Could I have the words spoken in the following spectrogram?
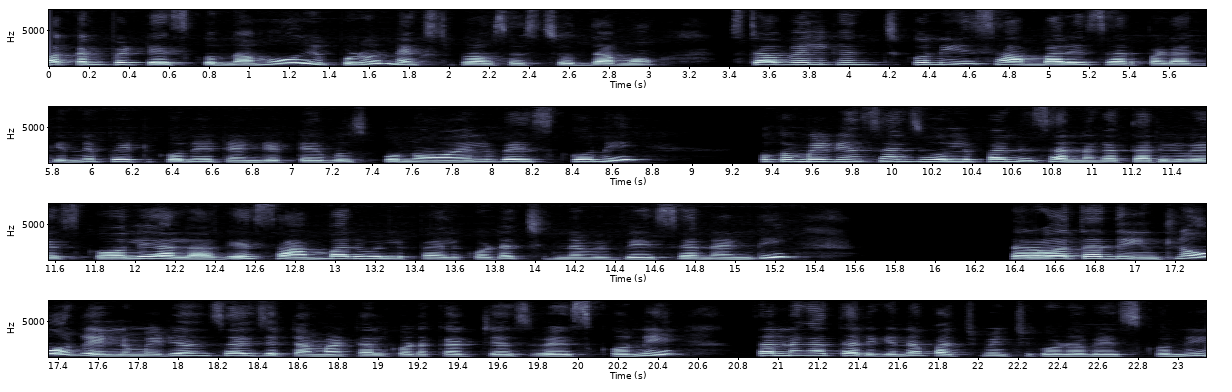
పక్కన పెట్టేసుకుందాము. ఇప్పుడు నెక్స్ట్ ప్రాసెస్ చూద్దాము. స్టవ్ వెలిగించుకొని సాంబారీ సరిపడా గిన్నె పెట్టుకొని రెండు టేబుల్ స్పూన్ ఆయిల్ వేసుకొని ఒక మీడియం సైజు ఉల్లిపాయని సన్నగా తరిగి వేసుకోవాలి. అలాగే సాంబార్ ఉల్లిపాయలు కూడా చిన్నవి వేసానండి. తర్వాత దీంట్లో రెండు మీడియం సైజు టమాటాలు కూడా కట్ చేసి వేసుకొని సన్నగా తరిగిన పచ్చిమిర్చి కూడా వేసుకొని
